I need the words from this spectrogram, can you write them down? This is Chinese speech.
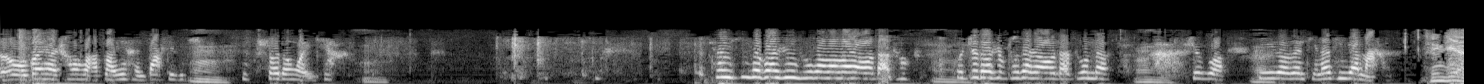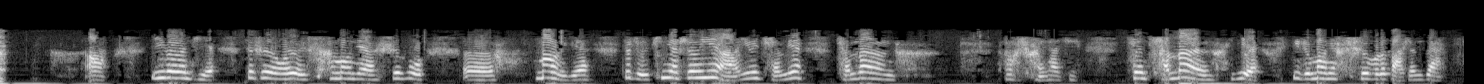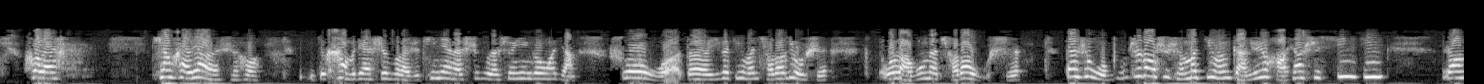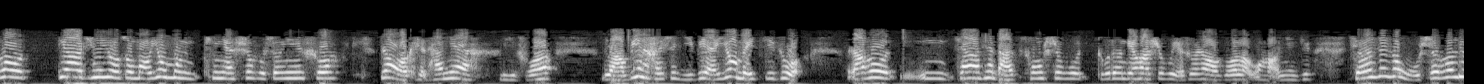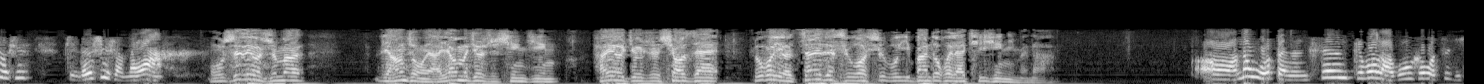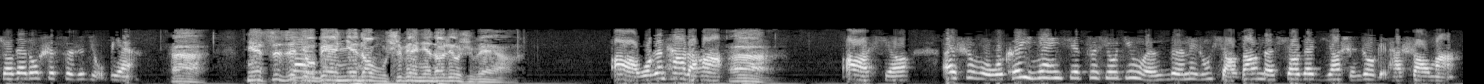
呃，我关下窗户，啊，噪音很大，对不起。嗯。稍等我一下。嗯。哎，谢谢观世音菩萨妈妈让我打通。嗯。我知道是菩萨让我打通的。嗯。师傅，第一个问题能听见吗？听见。啊，第一个问题就是我有一次梦见师傅，呃，梦里边就只是听见声音啊，因为前面前半，我，传下去，前前半夜一直梦见师傅的法身在，后来天快亮的时候就看不见师傅了，只听见了师傅的声音跟我讲，说我的一个经文调到六十，我老公的调到五十，但是我不知道是什么经文，感觉又好像是心经，然后。第二天又做梦，又梦听见师傅声音说，让我给他念礼佛两遍还是一遍，又没记住。然后嗯，前两天打通师傅图腾电话，师傅也说让我给我老公好好念经。请问这个五十和六十指的是什么呀？五十六十嘛，两种呀，要么就是心经，还有就是消灾。如果有灾的时候，师傅一般都会来提醒你们的。哦，那我本身给我老公和我自己消灾都是四十九遍。啊，念四十九遍，念到五十遍，念到六十遍呀。哦，我跟他的哈。啊。哦，行，哎，师傅，我可以念一些自修经文的那种小张的消灾吉祥神咒给他烧吗？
